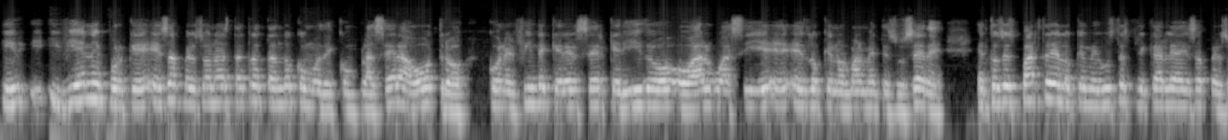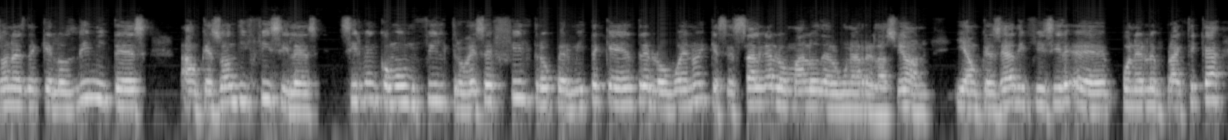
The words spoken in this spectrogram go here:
y, y, viene porque esa persona está tratando como de complacer a otro con el fin de querer ser querido o algo así, e, es lo que normalmente sucede. Entonces, parte de lo que me gusta explicarle a esa persona es de que los límites, aunque son difíciles, sirven como un filtro. Ese filtro permite que entre lo bueno y que se salga lo malo de alguna relación. Y aunque sea difícil eh, ponerlo en práctica,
